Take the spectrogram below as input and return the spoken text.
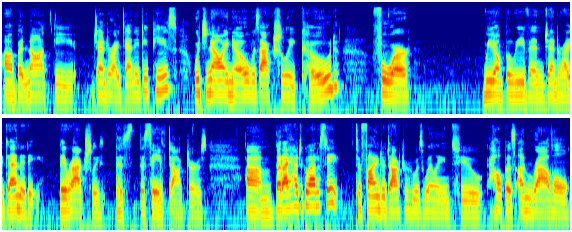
uh, but not the gender identity piece, which now I know was actually code for we don't believe in gender identity. They were actually this, the safe doctors. Um, but I had to go out of state to find a doctor who was willing to help us unravel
